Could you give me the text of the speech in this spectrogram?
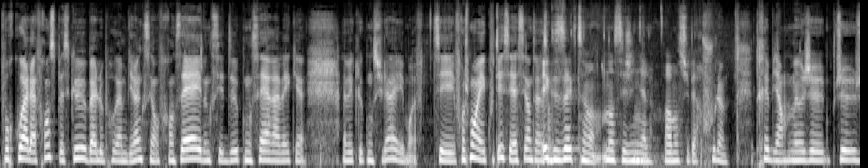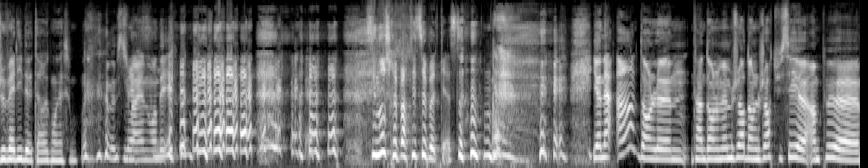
pourquoi la France? Parce que bah, le programme bilingue c'est en français, et donc c'est deux concerts avec avec le consulat et bref, c'est franchement à écouter, c'est assez intéressant. Exactement. Non, c'est Mm. génial. Vraiment super. Cool, très bien. Mais je, je, je valide ta recommandation, même si tu m'as rien demandé. Sinon, je serais partie de ce podcast. Il y en a un dans le, enfin dans le même genre, dans le genre, tu sais, euh, un peu euh,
